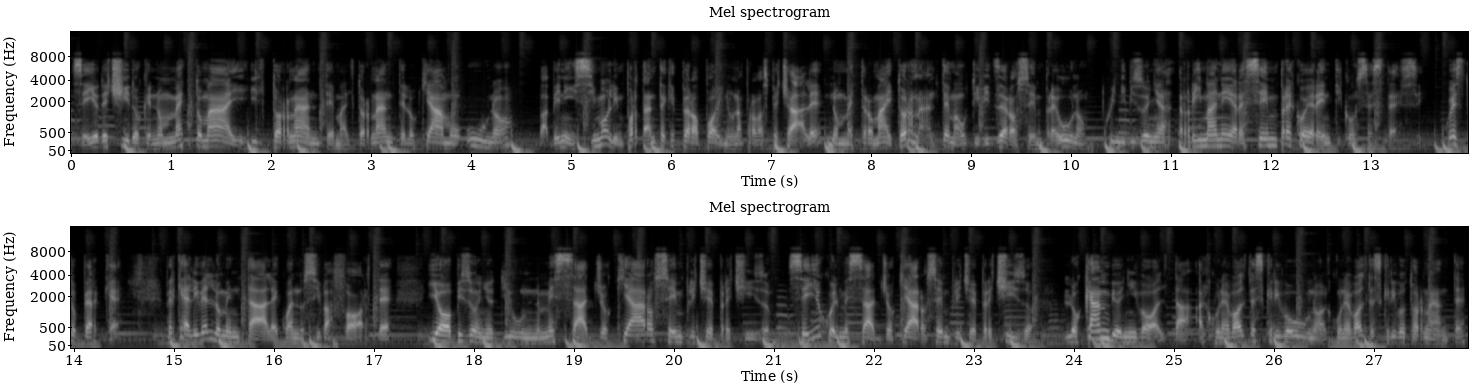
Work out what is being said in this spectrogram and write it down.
Se io decido che non metto mai il tornante, ma il tornante lo chiamo 1, va benissimo, l'importante è che però poi in una prova speciale non metterò mai tornante, ma utilizzerò sempre 1. Quindi bisogna rimanere sempre coerenti con se stessi. Questo perché? Perché a livello mentale, quando si va forte, io ho bisogno di un messaggio chiaro, semplice e preciso. Se io quel messaggio chiaro, semplice e preciso lo cambio ogni volta, alcune volte scrivo 1, alcune volte scrivo tornante,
